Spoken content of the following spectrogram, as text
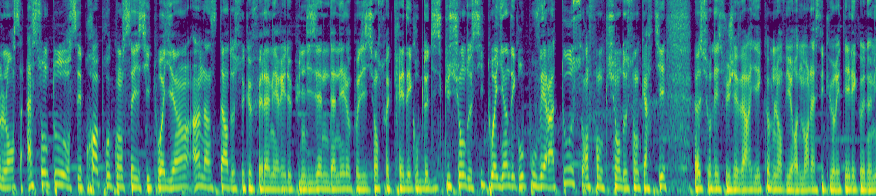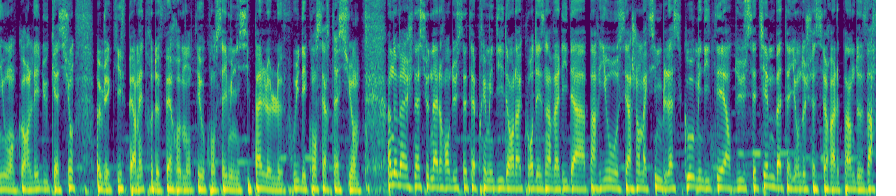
lance à son tour ses propres conseils citoyens. À l'instar de ce que fait la mairie depuis une dizaine d'années, l'opposition souhaite créer des groupes de discussion de citoyens des groupes ouverts à tous en fonction de son quartier euh, sur des sujets variés comme l'environnement, la sécurité, l'économie ou encore l'éducation. Objectif permettre de faire remonter au conseil municipal le fruit des concertations. Un hommage national rendu cet après-midi dans la cour des Invalides à Paris au sergent Maxime Blasco, militaire du 7e bataillon de chasseurs alpins de Vars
